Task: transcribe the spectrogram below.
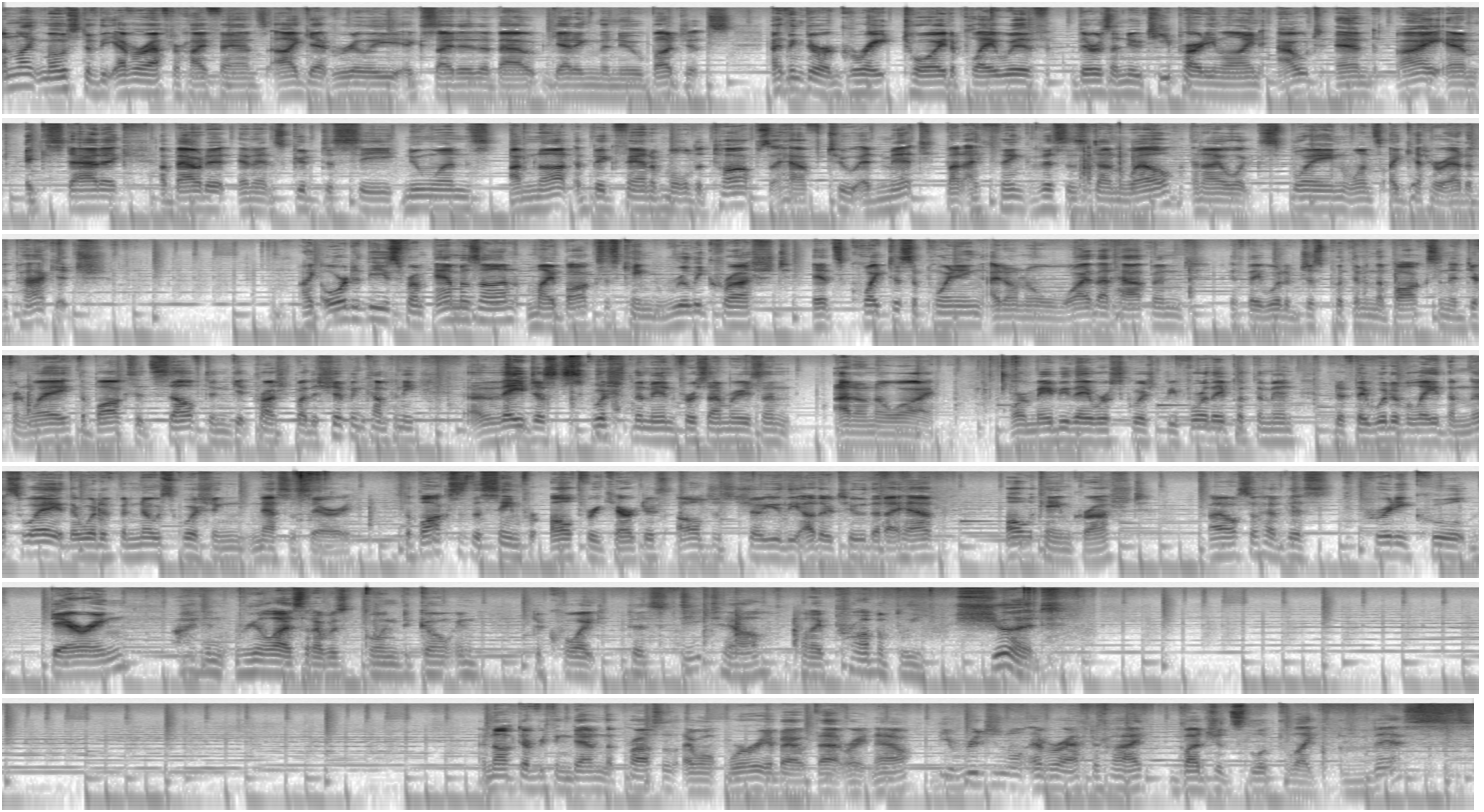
Unlike most of the Ever After High fans, I get really excited about getting the new budgets. I think they're a great toy to play with. There's a new Tea Party line out, and I am ecstatic about it, and it's good to see new ones. I'm not a big fan of molded tops, I have to admit, but I think this is done well, and I will explain once I get her out of the package. I ordered these from Amazon. My boxes came really crushed. It's quite disappointing. I don't know why that happened. If they would have just put them in the box in a different way. The box itself didn't get crushed by the shipping company. Uh, they just squished them in for some reason. I don't know why. Or maybe they were squished before they put them in, but if they would have laid them this way, there would have been no squishing necessary. The box is the same for all three characters. I'll just show you the other two that I have. All came crushed. I also have this pretty cool daring. I didn't realize that I was going to go into quite this detail, but I probably should. I knocked everything down in the process. I won't worry about that right now. The original Ever After High budgets looked like this.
